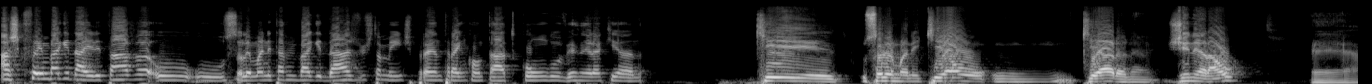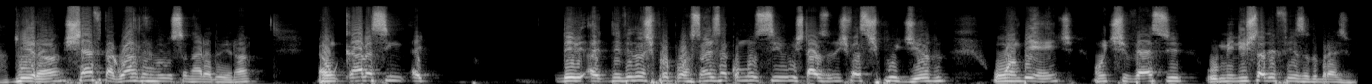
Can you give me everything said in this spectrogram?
Acho que foi em Bagdá. Ele tava, o, o Soleimani estava em Bagdá justamente para entrar em contato com o governo iraquiano. que o Soleimani, que é um, um- que era, né, general é, do Irã, chefe da guarda revolucionária do Irã, é um cara assim, é, devido às proporções, é como se os Estados Unidos tivesse explodido um ambiente onde tivesse o ministro da Defesa do Brasil.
